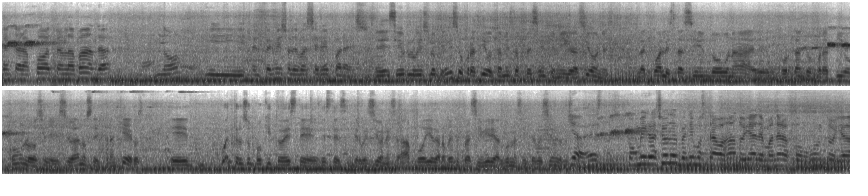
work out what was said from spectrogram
en Tarapoto, en la banda, ¿no? y el permiso le va a servir para eso. Eh, señor Luis, lo que en ese operativo también está presente Migraciones, la cual está haciendo un eh, importante operativo con los eh, ciudadanos extranjeros. cuéntenos un poquito de, este, de estas intervenciones. ¿Ha podido de repente percibir algunas intervenciones? Ya, con Migraciones venimos trabajando ya de manera conjunto ya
